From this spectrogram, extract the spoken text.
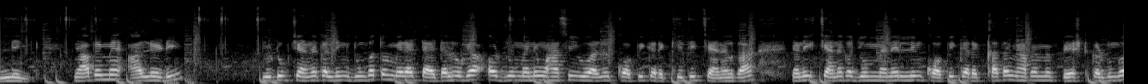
लिंक यहाँ पर मैं ऑलरेडी यूट्यूब चैनल का लिंक दूँगा तो मेरा टाइटल हो गया और जो मैंने वहाँ से यू कॉपी कर रखी थी चैनल का, यानी चैनल का जो मैंने लिंक कॉपी कर रखा था, यहाँ पे मैं पेस्ट कर दूँगा।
